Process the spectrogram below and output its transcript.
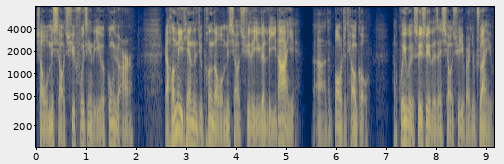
上我们小区附近的一个公园。然后那天呢，就碰到我们小区的一个李大爷啊，他抱着条狗，鬼鬼祟祟的在小区里边就转悠。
